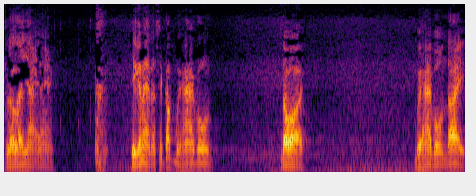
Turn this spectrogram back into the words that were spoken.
relay nhảy nè. Thì cái này nó sẽ cấp 12V đâu rồi? 12V đây.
